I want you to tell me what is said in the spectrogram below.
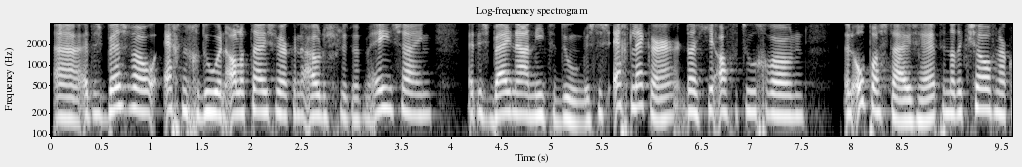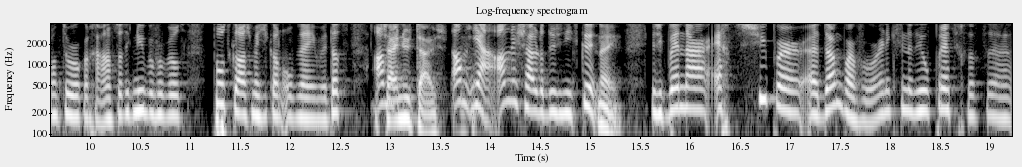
Eh, het is best wel echt een gedoe en alle thuiswerkende ouders zullen het met me eens zijn. Het is bijna niet te doen. Dus het is echt lekker dat je af en toe gewoon een oppas thuis heb en dat ik zelf naar kantoor kan gaan. Of dat ik nu bijvoorbeeld podcast met je kan opnemen. Dat anders, zijn nu thuis. an- ja, anders zou dat dus niet kunnen. Nee. Dus ik ben daar echt super eh, dankbaar voor. En ik vind het heel prettig dat, eh,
